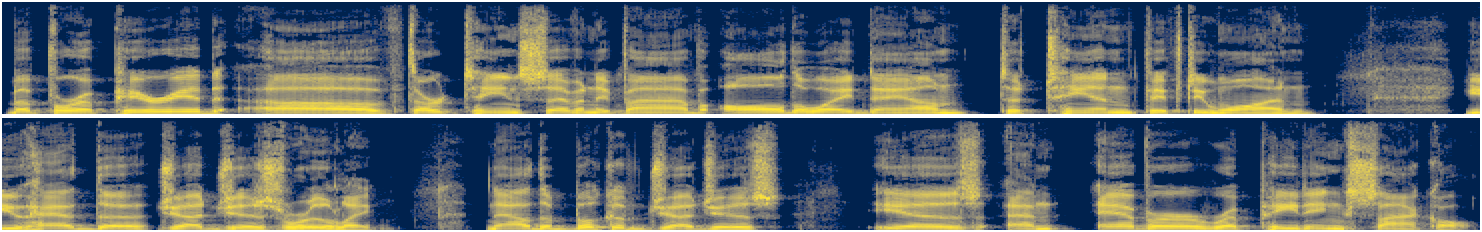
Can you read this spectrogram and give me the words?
But for a period of 1375 all the way down to 1051, you had the judges ruling. Now, the book of Judges is an ever repeating cycle.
